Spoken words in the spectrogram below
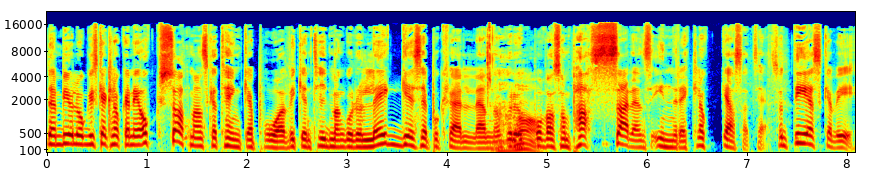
den biologiska klockan är också att man ska tänka på vilken tid man går och lägger sig på kvällen och går Jaha. upp och vad som passar ens inre klocka så att säga. Så det ska vi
